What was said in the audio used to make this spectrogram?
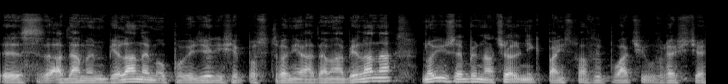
z Adamem Bielanem opowiedzieli się po stronie Adama Bielana, no i żeby naczelnik państwa wypłacił wreszcie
